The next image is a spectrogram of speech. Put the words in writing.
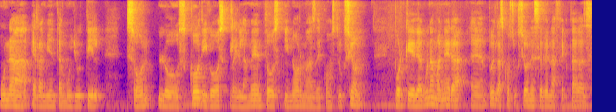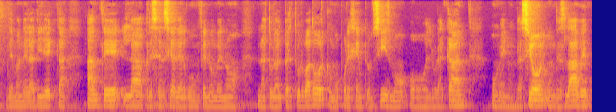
una herramienta muy útil son los códigos, reglamentos y normas de construcción, porque de alguna manera eh, pues las construcciones se ven afectadas de manera directa ante la presencia de algún fenómeno natural perturbador, como por ejemplo un sismo o el huracán, una inundación, un deslave,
